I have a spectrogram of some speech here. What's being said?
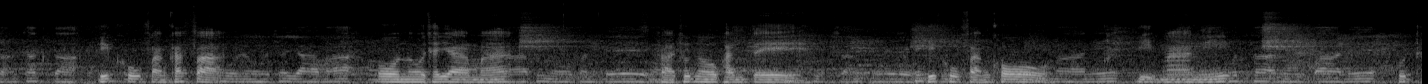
สังคัสสะภิกขุสังคัสสะโอโนชยามะโอโนชยามะอาทิโนพันเตสาธุโนพันเตคุสังโฆภิกขุสังโฆมานิอิมานิพุทธรูปานิพุทธ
